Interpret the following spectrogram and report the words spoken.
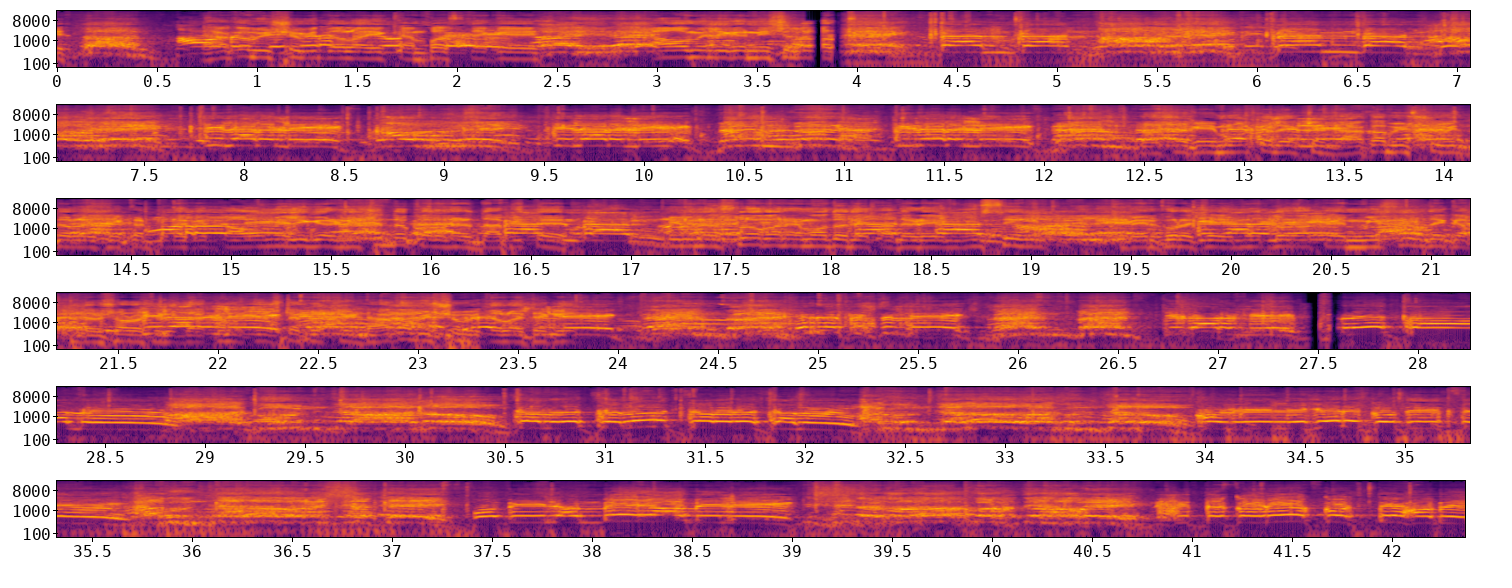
ঢাকা বিশ্ববিদ্যালয় ক্যাম্পাস থেকে আওয়ামী লীগের নিষিদ্ধ league killer league killer league দর্শক এই মুহূর্তে দেখছেন ঢাকা বিশ্ববিদ্যালয় শিক্ষার্থীরা কিন্তু আওয়ামী লীগের নিষিদ্ধকরণের দাবিতে বিভিন্ন স্লোগানের মধ্য দিয়ে তাদের এই মিছিল বের করেছে এই মধ্যরাতে মিছিল থেকে আপনাদের সরাসরি দেখানোর চেষ্টা করছি ঢাকা বিশ্ববিদ্যালয় থেকে চলো চলো চলো রে চলো খুনি লীগের গদিতে অবিলম্বে আওয়ামী লীগ নিষিদ্ধ করো করতে হবে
